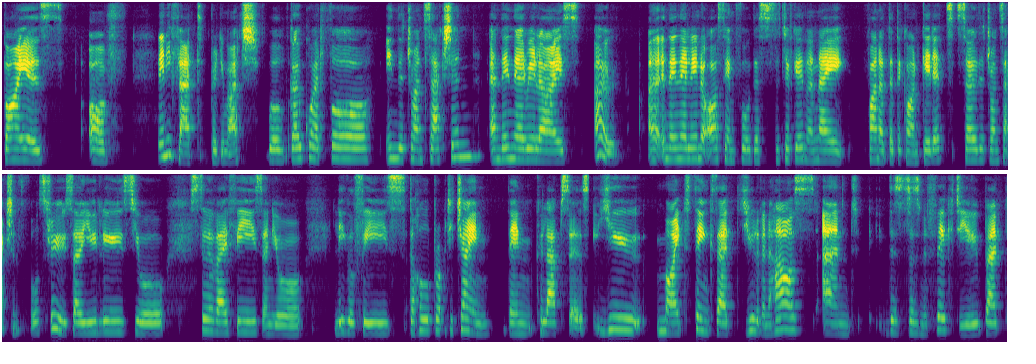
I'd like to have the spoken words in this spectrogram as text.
buyers of any flat pretty much will go quite far in the transaction and then they realize oh uh, and then the lender asks them for the certificate and they find out that they can't get it so the transaction falls through. So you lose your survey fees and your legal fees. The whole property chain then collapses. You might think that you live in a house and this doesn't affect you but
